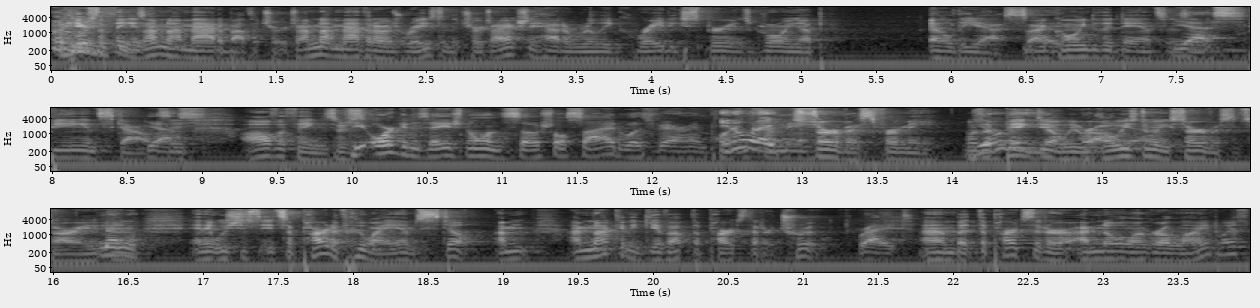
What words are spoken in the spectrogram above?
But here's the thing is I'm not mad about the church. I'm not mad that I was raised in the church. I actually had a really great experience growing up LDS. Right. I'm going to the dances, Yes. and being in scouts, Yes. and all the things. There's The organizational and the social side was very important. You know what for I- me. service for me was You a big deal. We were always doing service. I'm sorry, No, and, no. and it was just it's a part of who I am still. I'm I'm not going to give up the parts that are true. Right. Um, but the parts that are I'm no longer aligned with.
